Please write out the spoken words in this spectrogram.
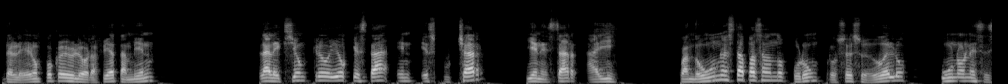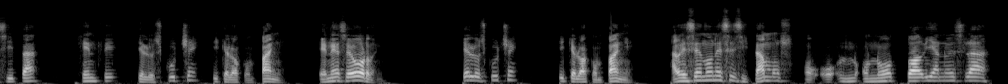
de leer un poco de bibliografía también, la lección creo yo que está en escuchar y en estar ahí. Cuando uno está pasando por un proceso de duelo, uno necesita gente que lo escuche y que lo acompañe. En ese orden, que lo escuche y que lo acompañe. A veces no necesitamos, o, no, todavía no es la,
